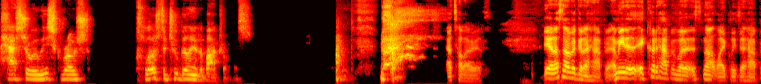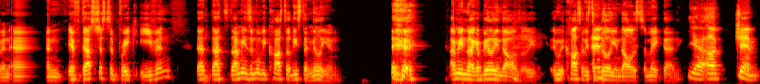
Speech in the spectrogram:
has to release gross close to two billion at the box office. That's hilarious. Yeah, that's never gonna happen. I mean, it, it could happen, but it's not likely to happen. And, and if that's just to break even, that that's that means the movie cost at least a million. I mean, like a billion dollars. It would cost at least a billion dollars to make that. Yeah, uh, Jim,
